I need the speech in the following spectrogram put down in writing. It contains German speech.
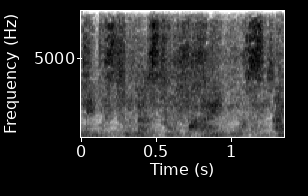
denkst du, dass du frei bist?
